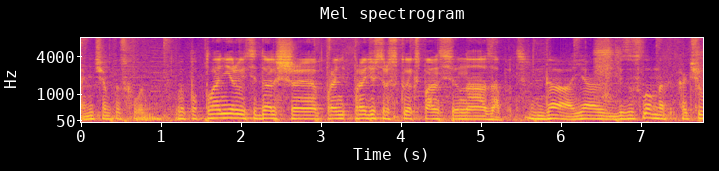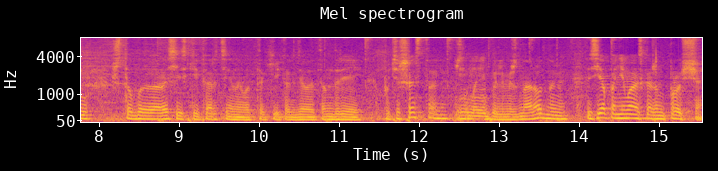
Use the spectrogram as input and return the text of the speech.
они чем-то сходны. Вы планируете дальше продюсерскую экспансию на Запад? Да, я, безусловно, хочу, чтобы российские картины, вот такие, как делает Андрей, путешествовали, чтобы mm-hmm. они были международными. То есть я понимаю, скажем, проще,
